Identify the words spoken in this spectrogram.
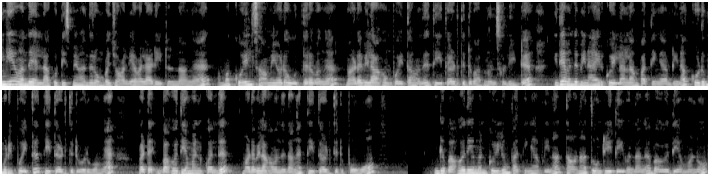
இங்கேயும் வந்து எல்லா குட்டீஸுமே வந்து ரொம்ப ஜாலியாக விளையாடிட்டு இருந்தாங்க. நம்ம கோயில் சாமியோட உத்தரவுங்க மடவிலாகம் போய் தான் வந்து தீர்த்தம் எடுத்துகிட்டு வரணும்னு சொல்லிட்டு இதே வந்து விநாயகர் கோயிலெலாம் பார்த்தீங்க அப்படின்னா கொடுமுடி போய்த்து தீர்த்தம் எடுத்துகிட்டு வருவோங்க. பட் பகவதி அம்மனுக்கு வந்து மடவிலாகம் வந்து தாங்க தீர்த்தம் எடுத்துகிட்டு போவோம். இங்கே பகவதி அம்மன் கோயிலும் பார்த்தீங்க அப்படின்னா தானாக தோன்றிய தெய்வம் தாங்க பகவதி அம்மனும்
